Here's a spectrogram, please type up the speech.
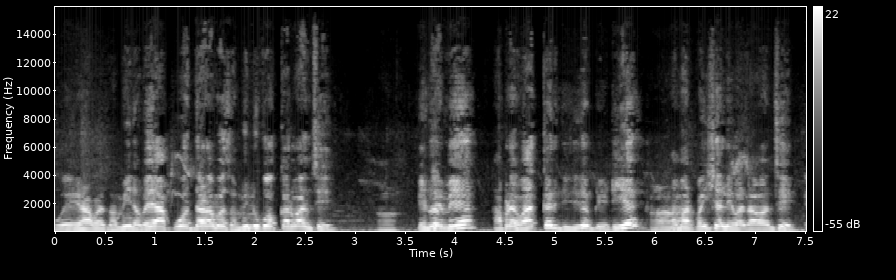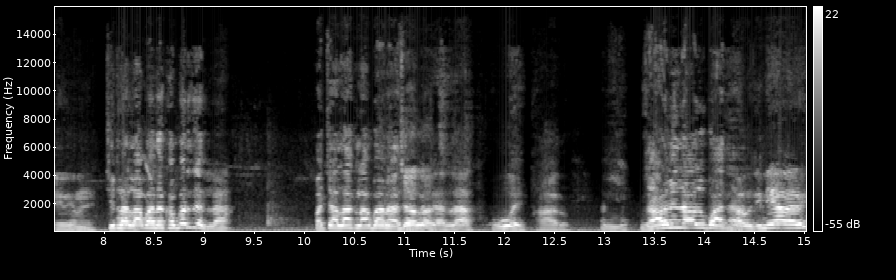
ઓય આવે જમીન હવે આ પોત દાડામાં જમીનનું કોક કરવાનું છે. એટલે મેં આપણે વાત કરી દીધી છે પેઢીએ હા. અમારે પૈસા લેવા જવાનું છે. કેટલા લાવવાના ખબર છે ને? પચાસ લાખ લાવવાના છે. પચાસ લાખ. ચાલ સારું જાળવી જાજુ પાછા. આવે?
